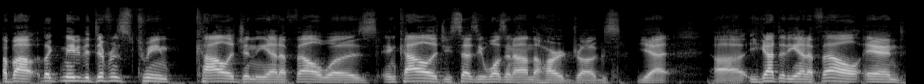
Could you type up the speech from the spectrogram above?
about like maybe the difference between college in the NFL was in college, he says he wasn't on the hard drugs yet. Uh, he got to the NFL and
